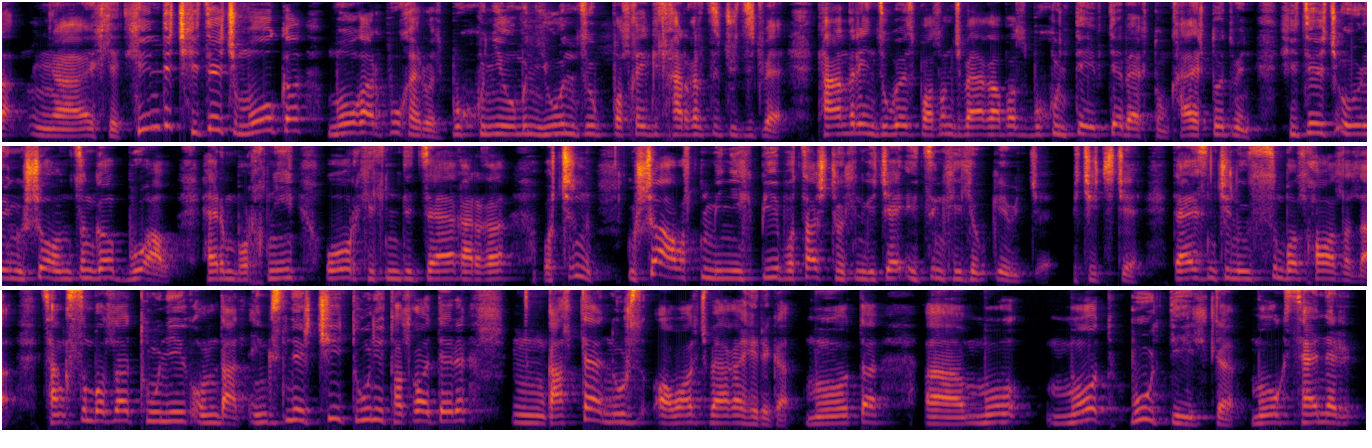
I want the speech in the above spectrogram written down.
эхлээд хинд ч хизээч мууг муугаар бүх хариул бүх хүний өмнө юун зөв болохыг л харгалзаж үзэж бай. Та нарын зүгээс боломж байгаа бол бүх хүнтэй эвтэй байх тун хайртууд минь хизээч өөрийн өшөө онцонгоо бүү ав. Харин бурхны уур хилэнд зай гарга. Учир нь өшөө авалт нь минийх би буцааж төлнө гэж эзэн хэлв гэж бичигджээ. Дайсан чинь өссөн бол хоолол. Цангасан бол түүнийг ундаад. Ингэснээр чи түүний толгой дээр галтай нүрс овоолж байгаа хэрэг. Мууд мууд бүү дийлд мууг сайнаар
